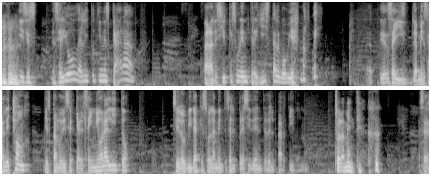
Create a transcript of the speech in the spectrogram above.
Y dices, ¿en serio, Alito, tienes cara para decir que es un entreguista al gobierno, güey? O sea, y también sale Chong, y es cuando dice que al señor Alito se le olvida que solamente es el presidente del partido, ¿no? Solamente. O sea,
